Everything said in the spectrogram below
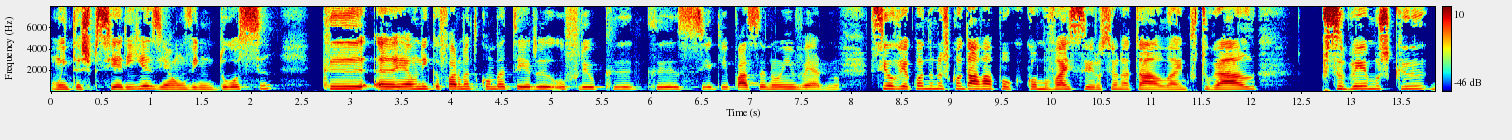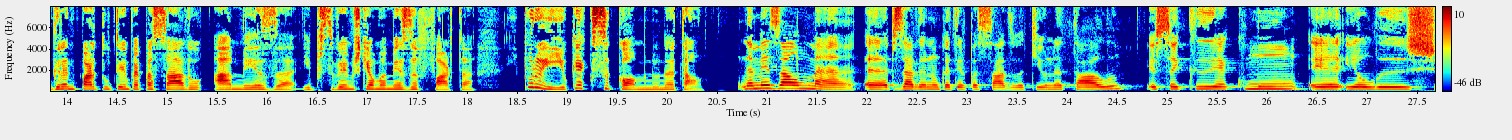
muitas especiarias e é um vinho doce que eh, é a única forma de combater o frio que, que se aqui passa no inverno. Silvia, quando nos contava há pouco como vai ser o seu Natal em Portugal, percebemos que grande parte do tempo é passado à mesa e percebemos que é uma mesa farta. E por aí, o que é que se come no Natal? Na mesa alemã, eh, apesar de eu nunca ter passado aqui o Natal, eu sei que é comum eh, eles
